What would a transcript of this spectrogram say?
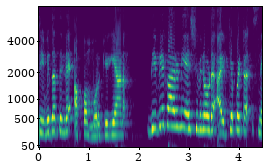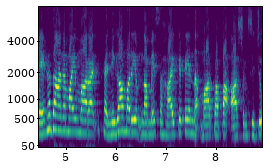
ജീവിതത്തിന്റെ അപ്പം മുറിക്കുകയാണ്. ദിവ്യകാരുണ്യ യേശുവിനോട് ഐക്യപ്പെട്ട് സ്നേഹദാനമായി മാറാൻ കന്യകാമറിയം നമ്മെ സഹായിക്കട്ടെ എന്ന് മാർപ്പാപ്പ ആശംസിച്ചു.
